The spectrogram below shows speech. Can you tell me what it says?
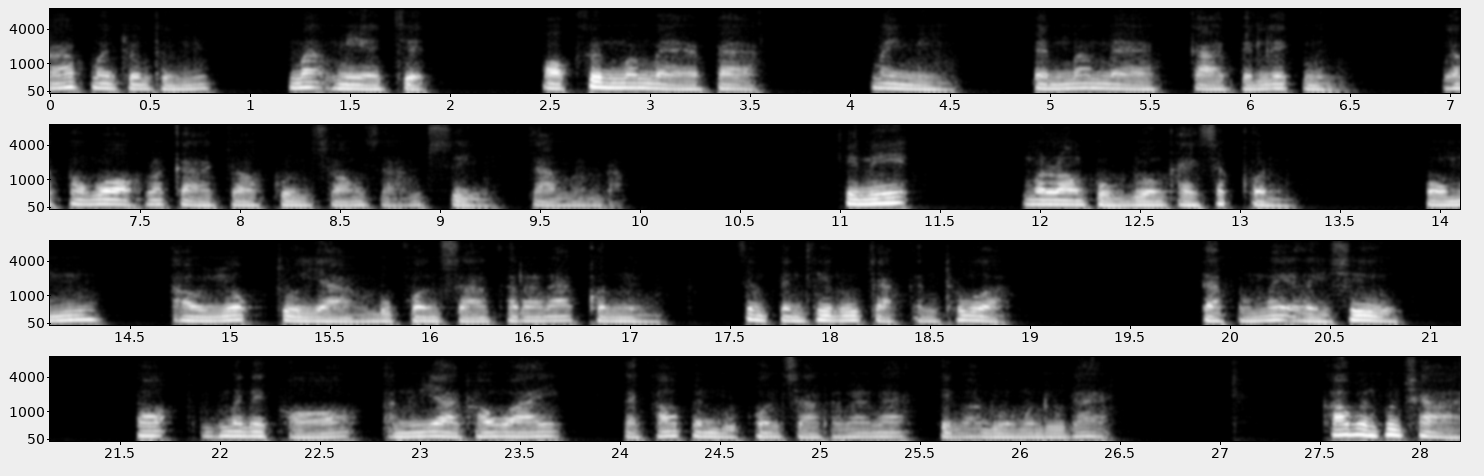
นับมาจนถึงมะเมียเจ็ดพอขึ้นมะแม่แปดไม่มี เป็นมะแม่กลายเป็นเลขหนึ่งแล้วก็วอกและกาจอคูณสองสามสี่ตามลำดับ ทีนี้มาลองผูกดวงใครสักคน ผมเอายกตัวอย่างบุคคลสาธารณะคนหนึ่ง ซึ่งเป็นที่รู้จักกันทั่ว แต่ผมไม่เอ่ยชื่อ เพราะไม่ได้ขออนุญาตเขาไว้ แต่เขาเป็นบุคคลสาธารณะจึงเอาดวงมาดูได้ เขาเป็นผู้ชาย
